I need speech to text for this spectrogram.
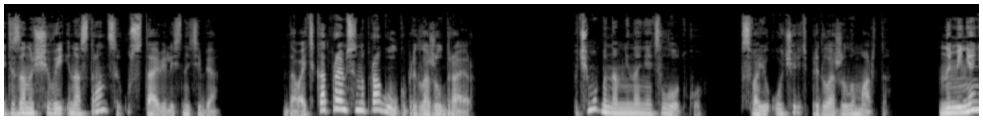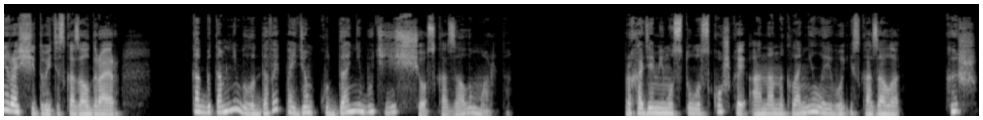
«Эти заносчивые иностранцы уставились на тебя». «Давайте-ка отправимся на прогулку», — предложил Драйер. «Почему бы нам не нанять лодку?» — в свою очередь предложила Марта. «На меня не рассчитывайте», — сказал Драйер. «Как бы там ни было, давай пойдем куда-нибудь еще», — сказала Марта. Проходя мимо стула с кошкой, она наклонила его и сказала «Кыш».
